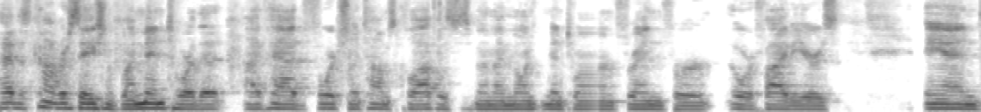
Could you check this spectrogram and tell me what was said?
I have this conversation with my mentor that I've had. Fortunately, Thomas Kalafis has been my mentor and friend for over five years, and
